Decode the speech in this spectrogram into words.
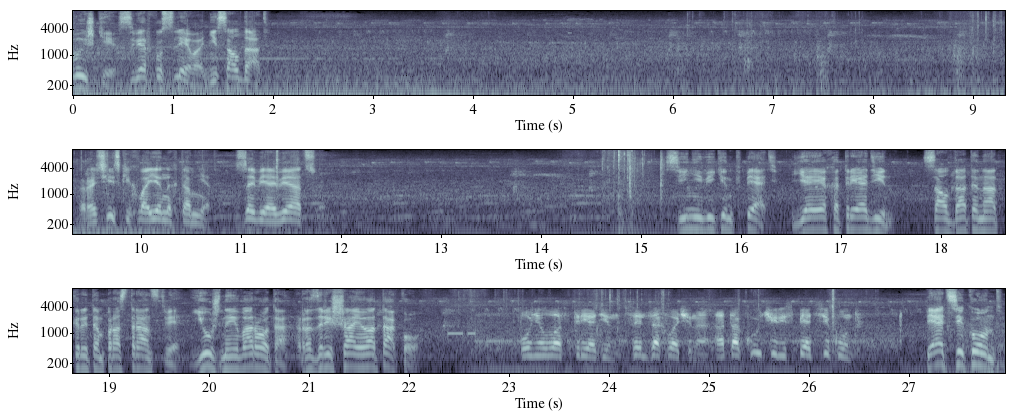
Вышке, сверху слева, не солдат. Российских военных там нет. Зови авиацию. Синий Викинг 5, я эхо 3-1. Солдаты на открытом пространстве. Южные ворота. Разрешаю атаку. Понял вас, 3-1. Цель захвачена. Атакую через 5 секунд. Пять секунд.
